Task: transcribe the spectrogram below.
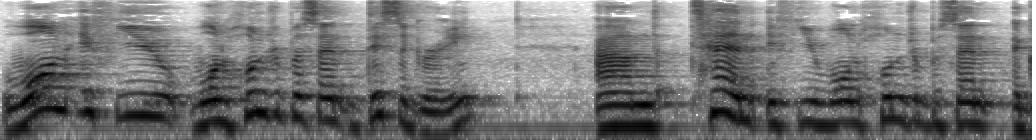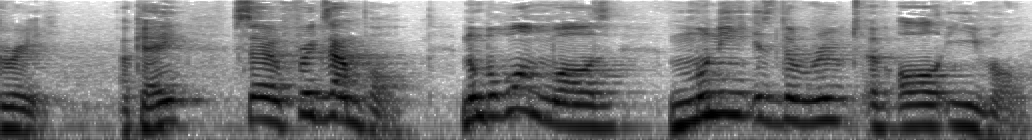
1 if you 100% disagree, and 10 if you 100% agree. Okay? So, for example, number one was Money is the root of all evil.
